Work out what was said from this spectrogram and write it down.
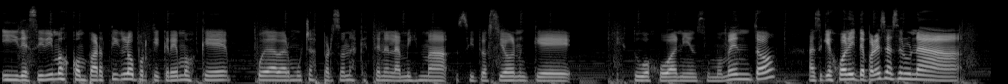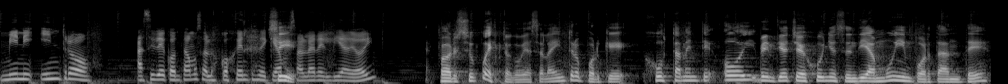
y decidimos compartirlo porque creemos que puede haber muchas personas que estén en la misma situación que estuvo Juani en su momento. Así que Juani, ¿te parece hacer una mini intro? Así le contamos a los cogentes de qué vamos a hablar el día de hoy. Por supuesto que voy a hacer la intro porque justamente hoy, 28 de junio, es un día muy importante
